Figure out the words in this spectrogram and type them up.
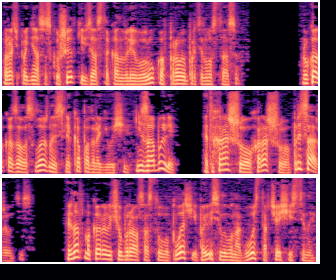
Врач поднялся с кушетки, взял стакан в левую руку, а в правую протянул Стасу. Рука оказалась влажной и слегка подрагивающей. «Не забыли?» «Это хорошо, хорошо. Присаживайтесь». Ренат Макарович убрал со стула плащ и повесил его на гвоздь, торчащий из стены.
